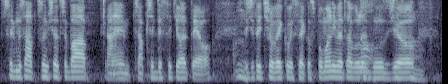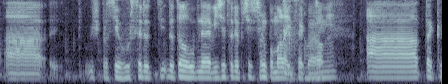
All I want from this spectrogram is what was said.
v 70 jsem šel třeba, já nevím, třeba před deseti lety, jo. Hmm. Takže teď člověkovi se jako zpomalí metabolismus, No, že jo. A už prostě hůř se do, tý- do toho hubne, víš, že to jde všechno pomalejc, jako jo. A tak,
